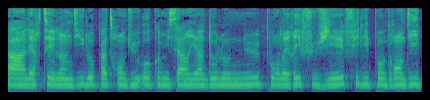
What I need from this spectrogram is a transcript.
a alerté lundi le patron du Haut-Commissariat de l'ONU pour les réfugiés, Filippo Grandi.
